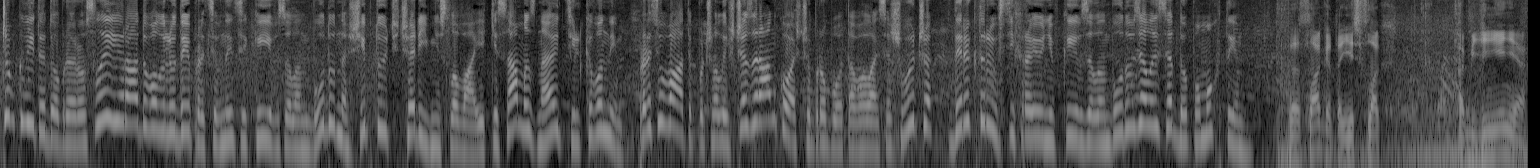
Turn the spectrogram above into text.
Щоб квіти добре росли і радували людей, працівниці Київзеленбуду нашіптують чарівні слова, які саме знають тільки вони. Працювати почали ще зранку, а щоб робота велася швидше, директори всіх районів Київзеленбуду взялися допомогти. Этот флаг – это есть флаг объединения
